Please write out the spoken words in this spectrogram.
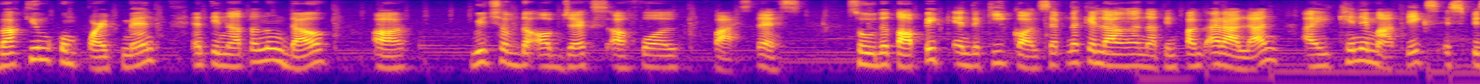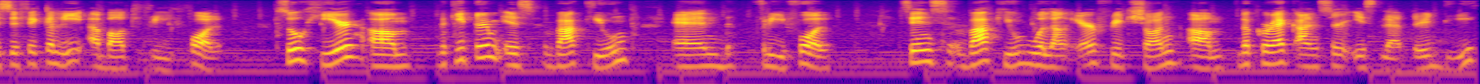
vacuum compartment and tinatanong daw uh, which of the objects uh, fall fastest. So the topic and the key concept na kailangan natin pag-aralan ay kinematics, specifically about free fall. So here, um, the key term is vacuum and free fall. Since vacuum, walang air friction, um, the correct answer is letter D.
